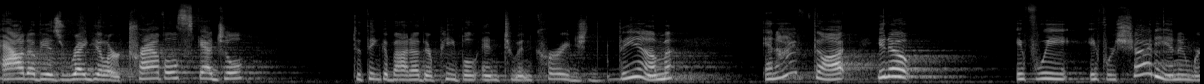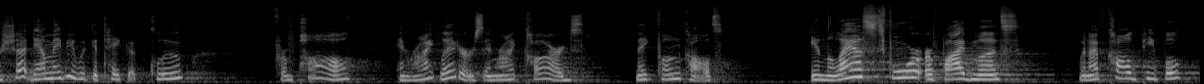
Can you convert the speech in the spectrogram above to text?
out of his regular travel schedule to think about other people and to encourage them. And I thought, you know, if we if we're shut in and we're shut down, maybe we could take a clue from Paul and write letters and write cards, make phone calls. In the last four or five months, when I've called people,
